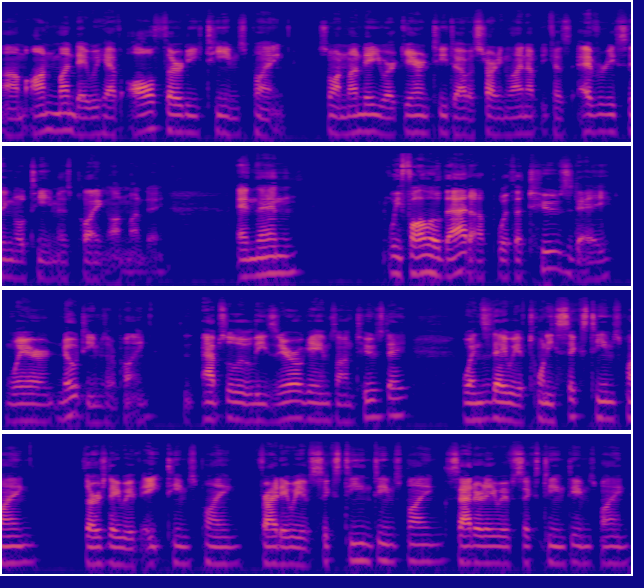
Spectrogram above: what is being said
Um, on Monday, we have all 30 teams playing. So on Monday, you are guaranteed to have a starting lineup because every single team is playing on Monday. And then we follow that up with a Tuesday where no teams are playing. Absolutely zero games on Tuesday. Wednesday, we have 26 teams playing. Thursday, we have 8 teams playing. Friday, we have 16 teams playing. Saturday, we have 16 teams playing.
